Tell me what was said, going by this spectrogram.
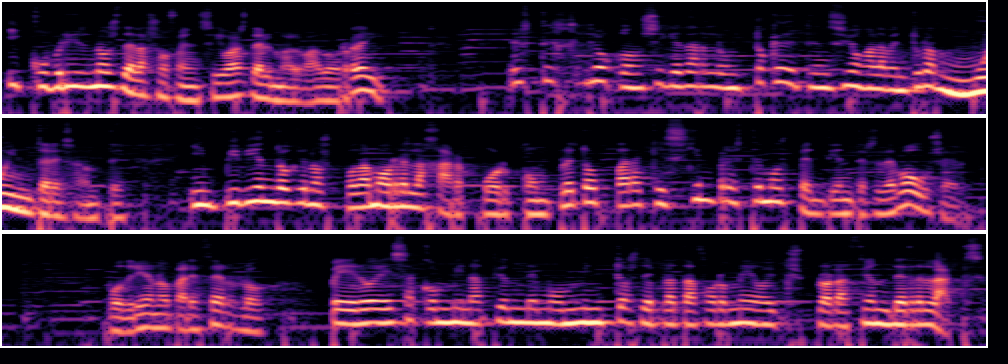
y cubrirnos de las ofensivas del malvado rey. Este giro consigue darle un toque de tensión a la aventura muy interesante, impidiendo que nos podamos relajar por completo para que siempre estemos pendientes de Bowser podría no parecerlo, pero esa combinación de momentos de plataformeo exploración de relax,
